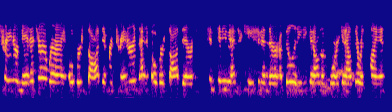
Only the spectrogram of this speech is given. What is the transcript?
trainer manager where I oversaw different trainers and oversaw their continuing education and their ability to get on the floor, get out there with clients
